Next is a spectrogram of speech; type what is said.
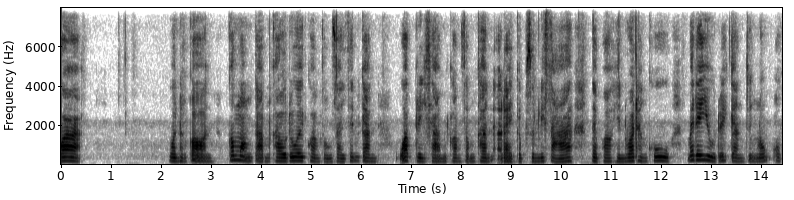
ว่า วันทั้งกร ก็มองตามเขาด้วยความสงสัยเช่นกัน ว่าปรีชามีความสำคัญอะไรกับสุนิสา แต่พอเห็นว่าทั้งคู่ไม่ได้อยู่ด้วยกันจึงโล่งอก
